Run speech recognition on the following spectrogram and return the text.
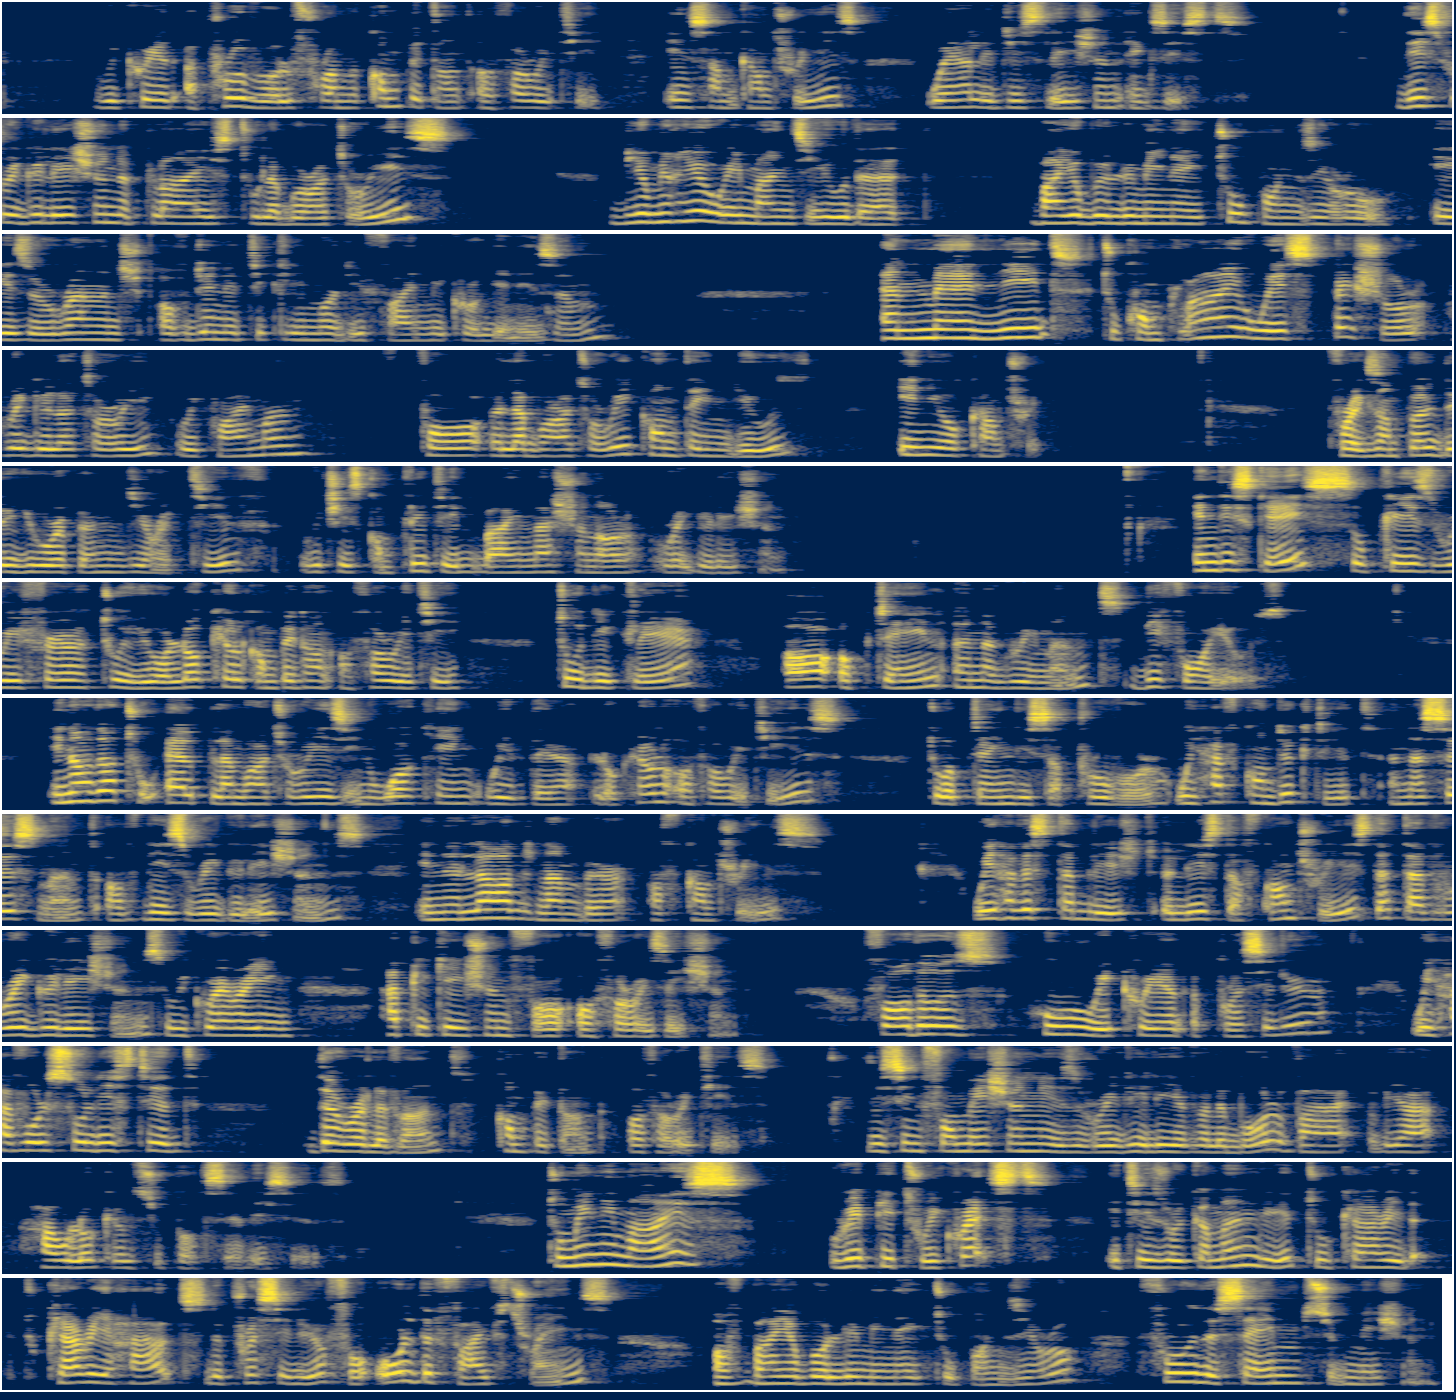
require approval from a competent authority in some countries where legislation exists. This regulation applies to laboratories. bioMérieux reminds you that BioBall Luminate 2.0 is a range of genetically modified microorganisms and may need to comply with special regulatory requirements for a laboratory contained use in your country. For example, the European directive which is completed by national regulation. In this case, so please refer to your local competent authority to declare or obtain an agreement before use. In order to help laboratories in working with their local authorities to obtain this approval, we have conducted an assessment of these regulations in a large number of countries. We have established a list of countries that have regulations requiring application for authorization. For those who require a procedure, we have also listed the relevant competent authorities. This information is readily available via, via our local support services. To minimize repeat requests, it is recommended to carry, to carry out the procedure for all the five strains of BioBall Luminate 2.0 through the same submission.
